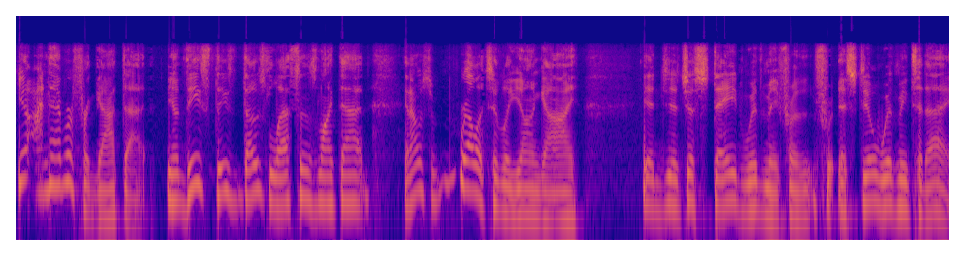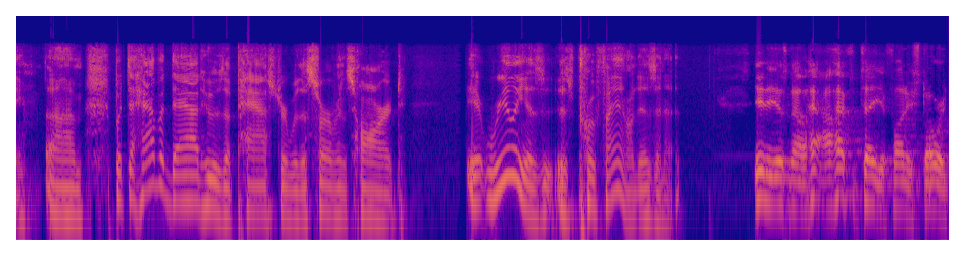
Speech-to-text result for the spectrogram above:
You know, I never forgot that. You know, these these those lessons like that, and I was a relatively young guy. It, just stayed with me for, for, it's still with me today. Um, but to have a dad who is a pastor with a servant's heart, it really is is profound, isn't it? It is. Now I'll have to tell you a funny story.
